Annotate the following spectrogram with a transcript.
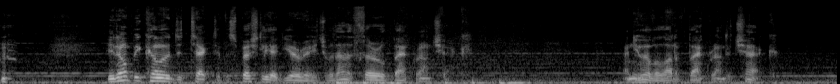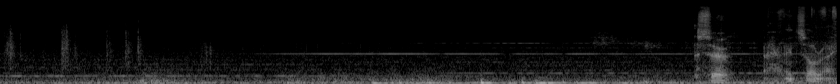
you don't become a detective, especially at your age, without a thorough background check. And you have a lot of background to check. Sir, It's all right.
